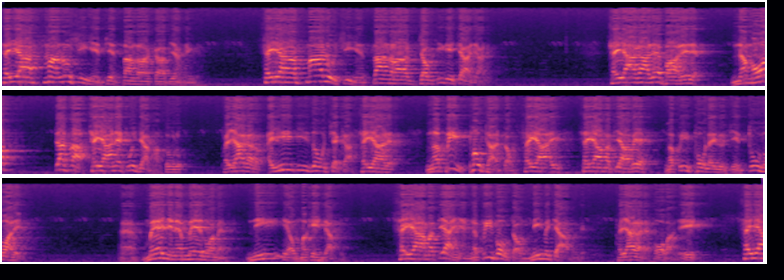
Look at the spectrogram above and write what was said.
ဆရာမှန်လို့ရှိရင်ပြည့်တန်ត្រာကာပြန်နိုင်တယ်ဆရာမှားလို့ရှိရင်တန်ត្រာကြောက်ကြီးတွေကြကြတယ်ဆရာကလည်းဗာလဲတဲ့နမောတတ္တဆရာနဲ့တွေ့ကြပါသို့လို့ဖခင်ကတော့အရေးကြီးဆုံးအချက်ကဆရာတဲ့ ငပိဖုတ်တာတောင်ဆရာဆရာမပြပဲငပိဖုတ်လိုက်လို့ချင်းတူးသွားလိုက်အဲမဲကျင်လဲမဲသွားမယ်နီးအောင်မကင်တတ်ဘူးဆရာမပြရင်ငပိဖုတ်တောင်နီးမကြဘူးတဲ့ဖခင်ကလည်းဟောပါလေဆရာ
